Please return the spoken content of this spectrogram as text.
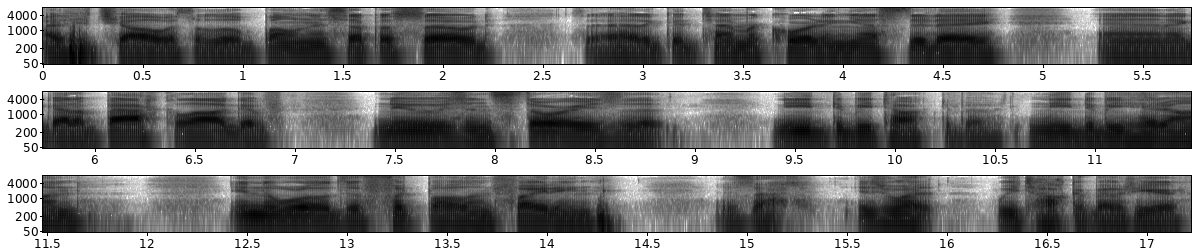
I'd hit y'all with a little bonus episode. So I had a good time recording yesterday, and I got a backlog of news and stories that need to be talked about, need to be hit on in the worlds of football and fighting is that is what we talk about here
